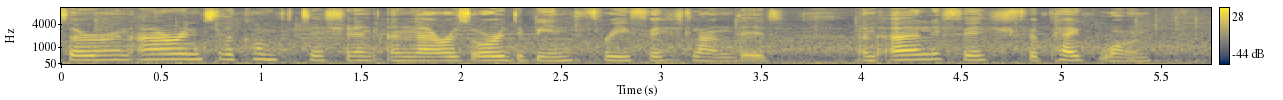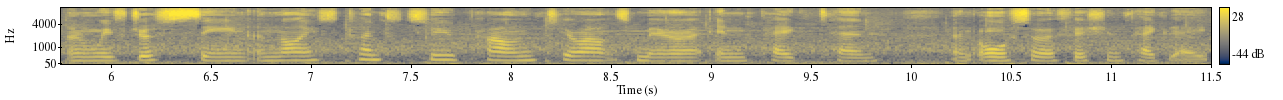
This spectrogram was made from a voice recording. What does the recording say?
So we're an hour into the competition and there has already been three fish landed. An early fish for peg 1 and we've just seen a nice 22 pound 2 ounce mirror in peg 10 and also a fish in peg 8.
